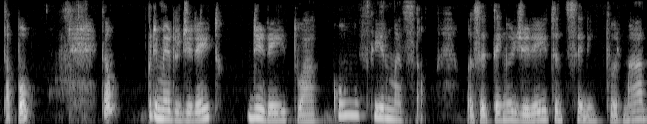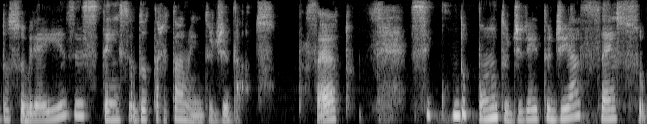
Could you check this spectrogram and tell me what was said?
tá bom? Então, primeiro direito, direito à confirmação. Você tem o direito de ser informado sobre a existência do tratamento de dados, tá certo? Segundo ponto, direito de acesso.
